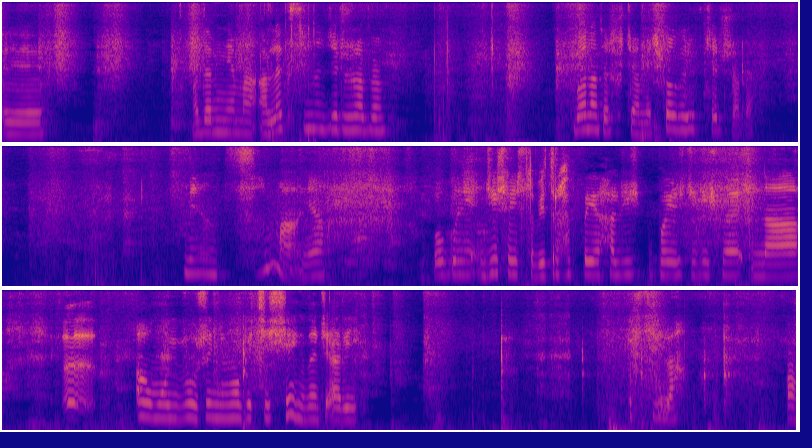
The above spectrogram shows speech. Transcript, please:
yy, ode mnie ma Aleksy na dzierżawę. Bo ona też chciała mieć kogoś w dzierżawę. Więc ma, nie? Bo ogólnie dzisiaj sobie trochę pojechali, pojeździliśmy na... e, O mój Boże, nie mogę Cię sięgnąć, Ari. Chwila. O.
